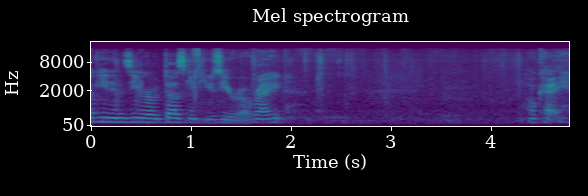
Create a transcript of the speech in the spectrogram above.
Plugging in 0 does give you 0, right? Okay.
